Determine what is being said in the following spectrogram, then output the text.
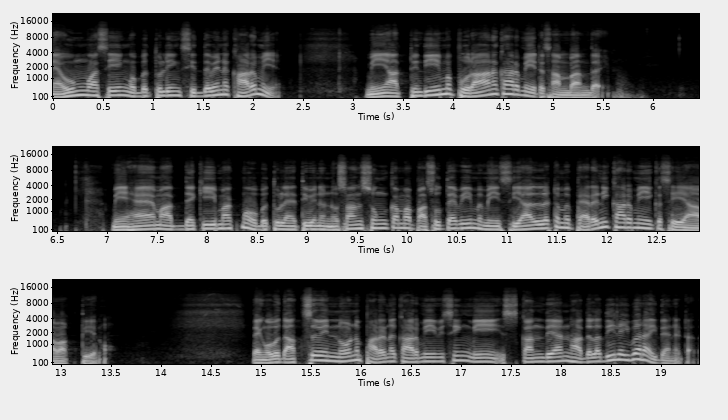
නැවුම් වශයෙන් ඔබ තුලින් සිද්ධ වෙන කර්මය. මේ අත්විඳීම පුරාණ කර්මයට සම්බන්ධයි. මේ හැම අත්දැකීමක්ම ඔබ තුල ඇතිවෙන නොසන්සුන්කම පසුතැවීම මේ සියල්ලටම පැරණි කර්මයක සේයාවක් තියෙනවා. දැන් ඔබ දක්ෂ වෙන්න ඕන පරණ කර්මයේ විසින් මේ ස්කන්ධයන් හදලා දීලා ඉවරයි දැනටත්.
